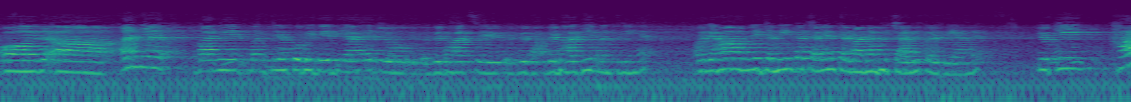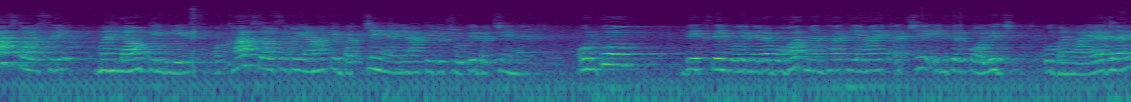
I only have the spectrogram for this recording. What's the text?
और अन्य माननीय मंत्रियों को भी दे दिया है जो विभाग से विभा, विभागीय मंत्री हैं। और यहाँ हमने ज़मीन का चयन करवाना भी चालू कर दिया है क्योंकि खास तौर से महिलाओं के लिए और खास तौर से जो यहाँ के बच्चे हैं यहाँ के जो छोटे बच्चे हैं उनको देखते हुए मेरा बहुत मन था कि यहाँ एक अच्छे इंटर कॉलेज को बनवाया जाए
